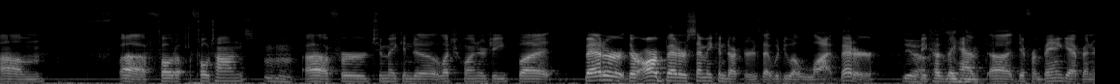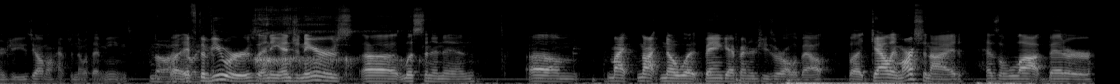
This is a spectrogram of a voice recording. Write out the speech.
um, f- uh, photo- photons hmm uh, for to make into electrical energy. But better, there are better semiconductors that would do a lot better Yeah. because they Mhm. have uh, different band gap energies. Y'all don't have to know what that means. no, But if the idea. viewers, any engineers uh, listening in, um, might not know what band gap energies are all about, but gallium arsenide has a lot better.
